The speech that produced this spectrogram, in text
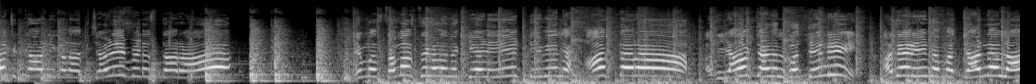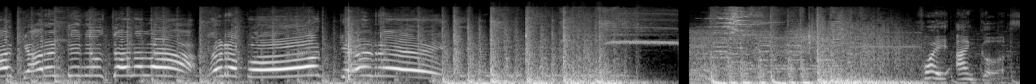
ರಾಜಕಾರಣಿಗಳ ಚಳಿ ಬಿಡಿಸ್ತಾರ? ನಿಮ್ಮ ಸಮಸ್ಯೆಗಳನ್ನು ಕೇಳಿ ಟಿವಿಯಲ್ಲಿ ಹಾಕ್ತಾರ. ಅದು ಯಾವ ಚಾನೆಲ್ ಗೊತ್ತೇನ್ರಿ? ಅದೇ ರೀ ನಮ್ಮ ಚಾನೆಲ್ ಗ್ಯಾರಂಟಿ ನ್ಯೂಸ್ ಚಾನೆಲ್ ಹೇಳ್ರಪ್ಪ, ಕೇಳ್ರಿ. Five anchors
